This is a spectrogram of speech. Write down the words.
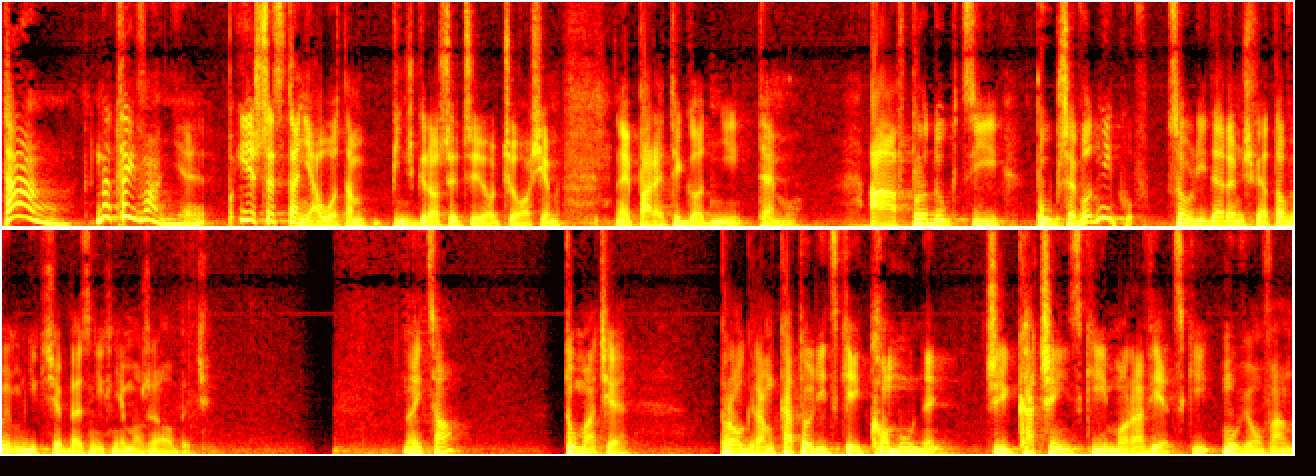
Tak, na Tajwanie. Jeszcze staniało tam 5 groszy czy, czy 8 parę tygodni temu. A w produkcji półprzewodników są liderem światowym, nikt się bez nich nie może obyć. No i co? Tu macie program katolickiej komuny, czyli Kaczyński i Morawiecki, mówią wam,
